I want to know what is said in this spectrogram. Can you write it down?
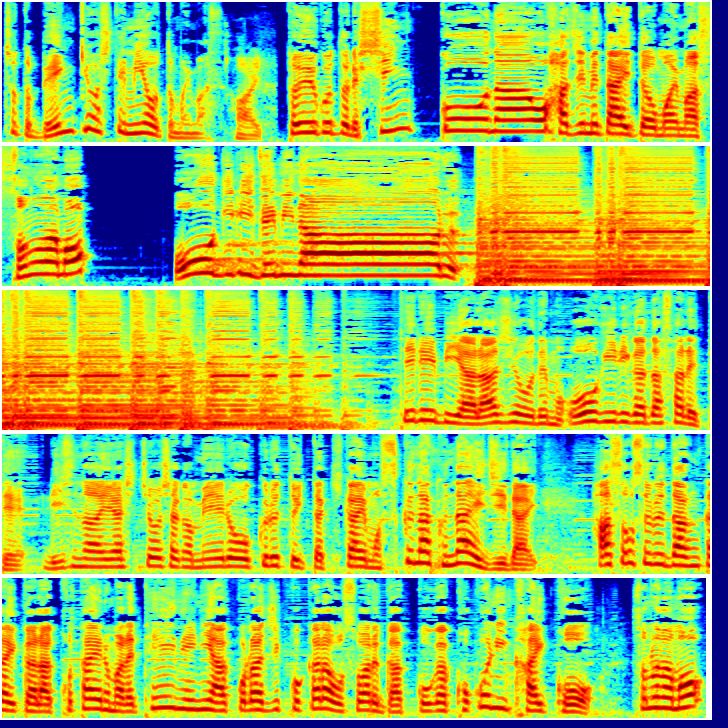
ちょっと勉強してみようと思います。はい。ということで、新コーナーを始めたいと思います。その名も、大喜利ゼミナールテレビやラジオでも大喜利が出されて、リスナーや視聴者がメールを送るといった機会も少なくない時代。発送する段階から答えるまで丁寧にアコラジッコから教わる学校がここに開校。その名も、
